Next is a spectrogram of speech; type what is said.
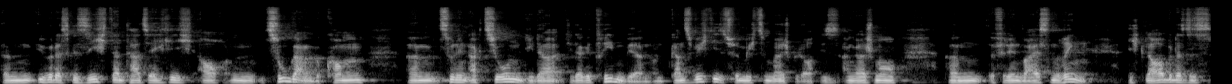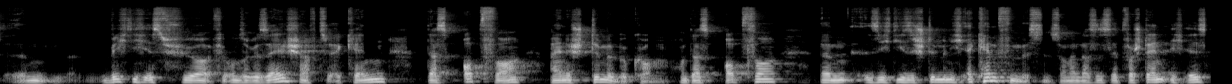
über das Gesicht dann tatsächlich auch einen Zugang bekommen ähm, zu den Aktionen, die da, die da getrieben werden. Und ganz wichtig ist für mich zum Beispiel auch dieses Engagement ähm, für den Weißen Ring. Ich glaube, dass es ähm, wichtig ist für, für unsere Gesellschaft zu erkennen, dass Opfer eine Stimme bekommen und dass Opfer ähm, sich diese Stimme nicht erkämpfen müssen, sondern dass es selbstverständlich ist,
